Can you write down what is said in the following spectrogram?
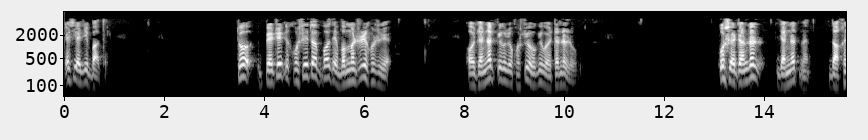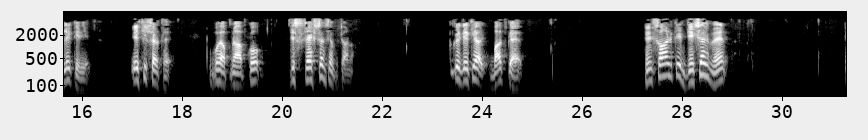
کیسی عجیب بات ہے تو بیٹے کی خوشی تو بہت مومنٹری خوشی ہے اور جنت کی جو خوشی ہوگی وہ اٹرنل ہوگی اس اٹرنل جنت میں داخلے کے لیے ایک ہی شرط ہے وہ ہے اپنے آپ کو ڈسٹریکشن سے بچانا کیونکہ دیکھیے بات کیا ہے انسان کی نیچر میں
